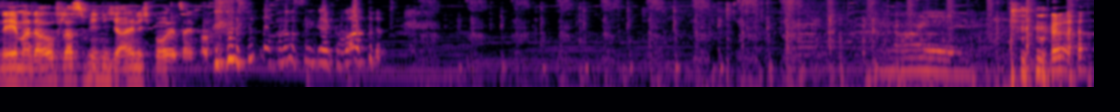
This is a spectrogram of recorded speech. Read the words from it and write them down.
Nee, man, darauf lasse ich mich nicht ein. Ich baue jetzt einfach. Auf was du gerade gewartet? Nein.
